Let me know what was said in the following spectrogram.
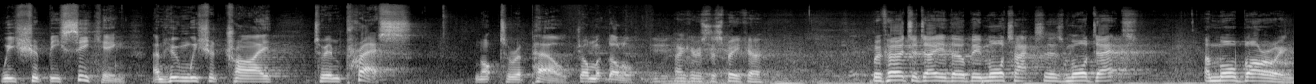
we should be seeking and whom we should try to impress, not to repel. John McDonnell. Thank you, Mr. Speaker. We've heard today there'll be more taxes, more debt, and more borrowing.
